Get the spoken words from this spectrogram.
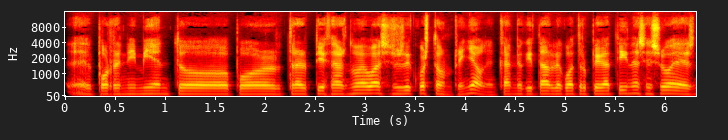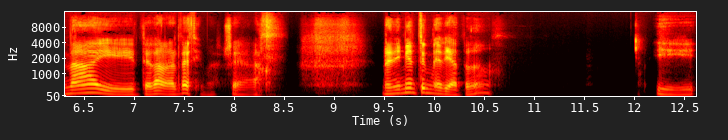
eh, por rendimiento, por traer piezas nuevas, eso se cuesta un riñón. En cambio, quitarle cuatro pegatinas, eso es nada y te da las décimas. O sea, rendimiento inmediato, ¿no? Y,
